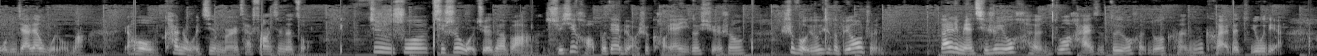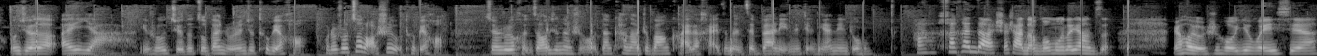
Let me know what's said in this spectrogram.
我们家在五楼嘛，然后看着我进门才放心的走。就是说，其实我觉得吧，学习好不代表是考验一个学生是否优秀的标准。班里面其实有很多孩子都有很多很可爱的优点，我觉得，哎呀，有时候觉得做班主任就特别好，或者说做老师有特别好。虽然说有很糟心的时候，但看到这帮可爱的孩子们在班里那整天那种，哈憨憨的、傻傻的、萌萌的样子，然后有时候因为一些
